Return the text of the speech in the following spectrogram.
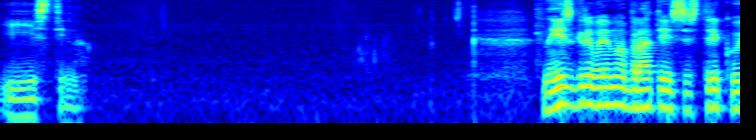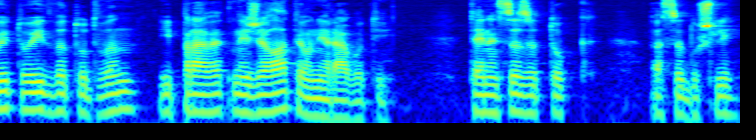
и истина. На изгрева има брати и сестри, които идват отвън и правят нежелателни работи. Те не са за тук, а са дошли.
